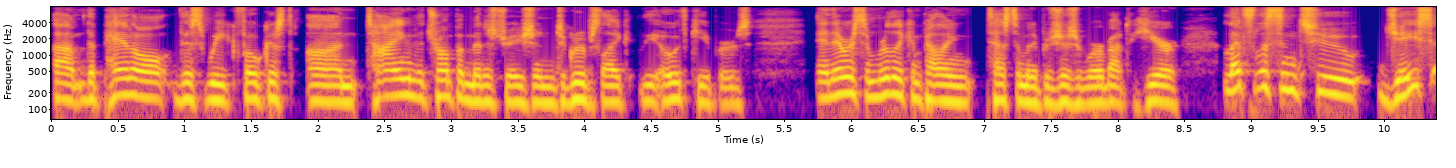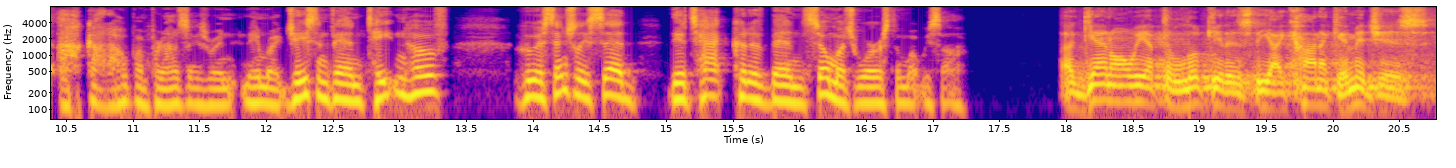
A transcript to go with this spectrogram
Um, the panel this week focused on tying the Trump administration to groups like the Oath Keepers. And there was some really compelling testimony, Patricia, we're about to hear. Let's listen to Jason. Oh, God, I hope I'm pronouncing his name right. Jason Van Tatenhove, who essentially said the attack could have been so much worse than what we saw. Again, all we have to look at is the iconic images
